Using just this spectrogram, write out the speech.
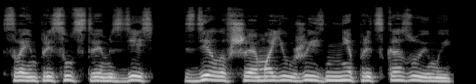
своим присутствием здесь, сделавшая мою жизнь непредсказуемой.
